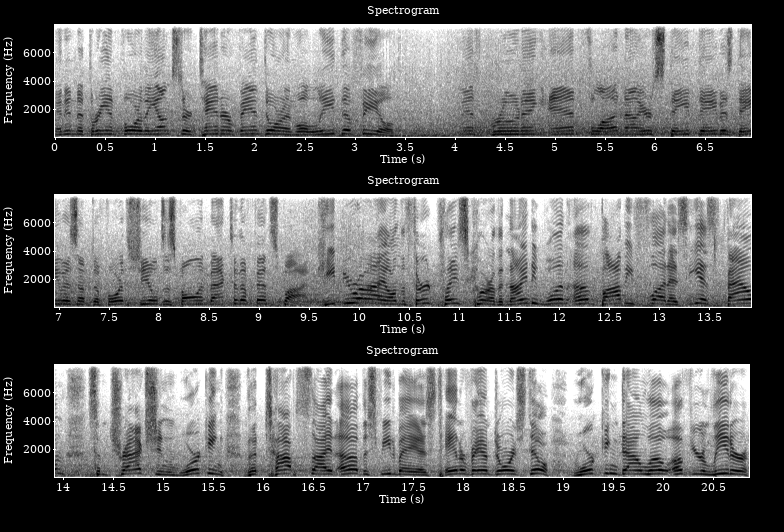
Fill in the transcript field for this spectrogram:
and into three and four. The youngster Tanner Van Doren will lead the field with Bruning and Flood. Now here's Steve Davis. Davis up to fourth. Shields has fallen back to the fifth spot. Keep your eye on the third place car, the 91 of Bobby Flood, as he has found some traction working the top side of the speedway as Tanner Van Doren still working down low of your leader,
